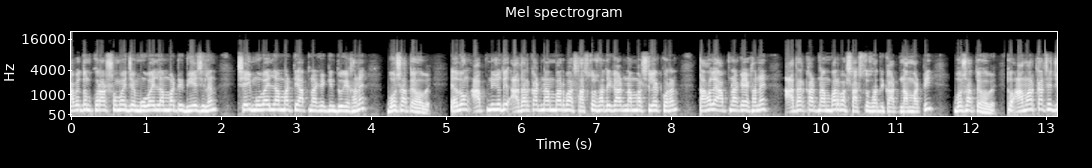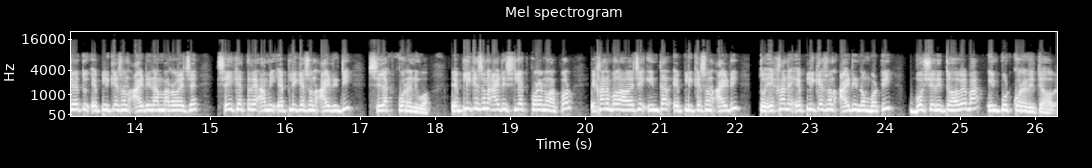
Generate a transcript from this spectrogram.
আবেদন করার সময় যে মোবাইল নাম্বারটি দিয়েছিলেন, সেই মোবাইল নাম্বারটি আপনাকে কিন্তু এখানে বসাতে হবে। এবং আপনি যদি আধার কার্ড নাম্বার বা স্বাস্থ্যসাথী কার্ড নাম্বার সিলেক্ট করেন, তাহলে আপনাকে এখানে আধার কার্ড নাম্বার বা স্বাস্থ্যসাথী কার্ড নাম্বারটি বসাতে হবে। তো আমার কাছে যেহেতু অ্যাপ্লিকেশন আইডি নাম্বার রয়েছে, সেই ক্ষেত্রে আমি অ্যাপ্লিকেশন আইডিটি সিলেক্ট করে নিব। অ্যাপ্লিকেশন আইডি সিলেক্ট করে নেওয়ার পর, এখানে বলা হয়েছে ইন্টার অ্যাপ্লিকেশন আইডি তো এখানে অ্যাপ্লিকেশন আইডি নম্বরটি বসিয়ে দিতে হবে বা ইনপুট করে দিতে হবে।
